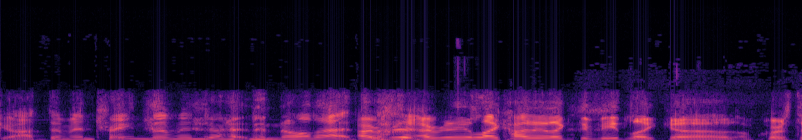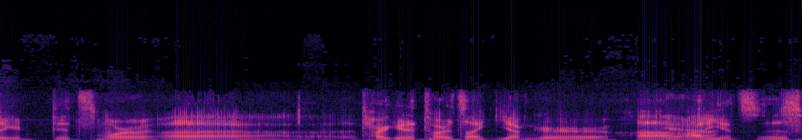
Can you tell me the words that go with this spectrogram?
got them and trained them and, and all that? I really, I really like how they like to be like. Uh, of course, they, it's more uh, targeted towards like younger uh, Yeah. audiences.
